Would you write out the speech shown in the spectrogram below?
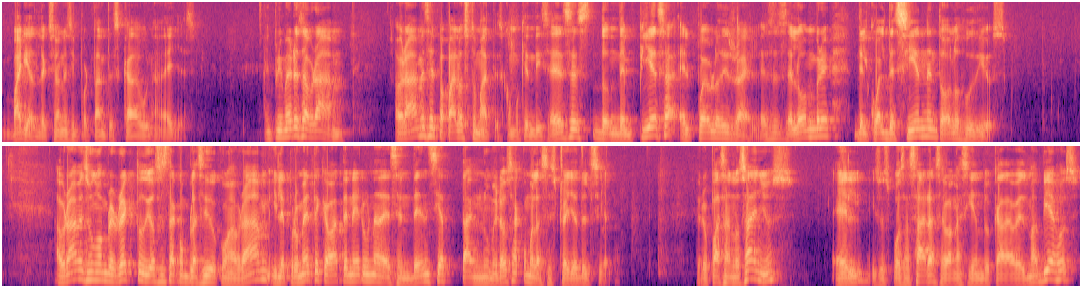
varias lecciones importantes cada una de ellas. El primero es Abraham. Abraham es el papá de los tomates, como quien dice. Ese es donde empieza el pueblo de Israel. Ese es el hombre del cual descienden todos los judíos. Abraham es un hombre recto, Dios está complacido con Abraham y le promete que va a tener una descendencia tan numerosa como las estrellas del cielo. Pero pasan los años, él y su esposa Sara se van haciendo cada vez más viejos.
